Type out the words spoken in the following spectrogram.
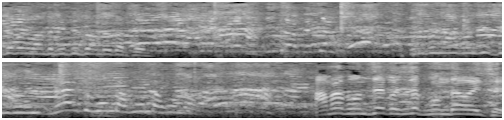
ফোন বন্ধ বিদ্যুৎ বন্ধ আমরা ফোন চেয়ে করছি যে ফোন দেওয়া হয়েছে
